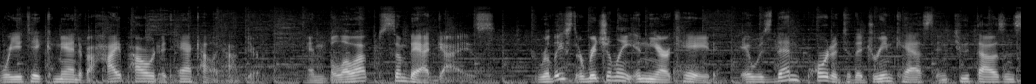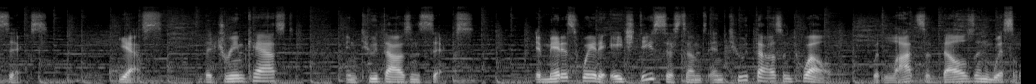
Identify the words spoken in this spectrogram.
where you take command of a high powered attack helicopter and blow up some bad guys. Released originally in the arcade, it was then ported to the Dreamcast in 2006. Yes, the Dreamcast in 2006. It made its way to HD systems in 2012 with lots of bells and whistles.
